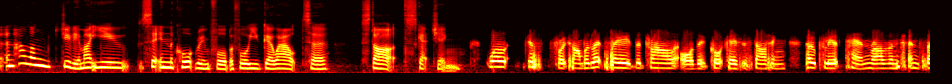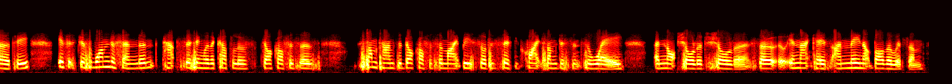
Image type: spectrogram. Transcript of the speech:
and how long, Julia, might you sit in the courtroom for before you go out to start sketching? Well, just for example, let's say the trial or the court case is starting hopefully at 10 rather than 10:30. If it's just one defendant, perhaps sitting with a couple of dock officers, sometimes the dock officer might be sort of sitting quite some distance away and not shoulder to shoulder. So in that case, I may not bother with them.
